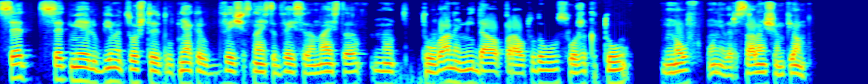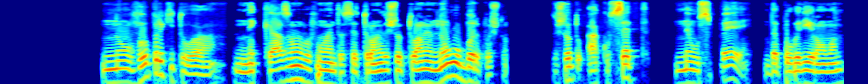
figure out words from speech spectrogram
Сет, Сет ми е любимец още от някъде от 2016-2017, но това не ми дава правото да го сложа като нов универсален шампион. Но въпреки това, не казвам в момента Сет Трони, защото това ми е много объркващо. Защото ако Сет не успее да победи Роман,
